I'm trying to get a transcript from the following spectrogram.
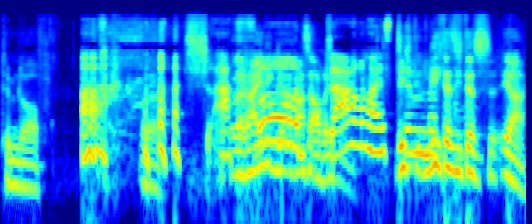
Timdorf. Ach Oder Reiniger, so, was auch immer. darum heißt Nicht, Tim nicht, dass ich das, ja.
